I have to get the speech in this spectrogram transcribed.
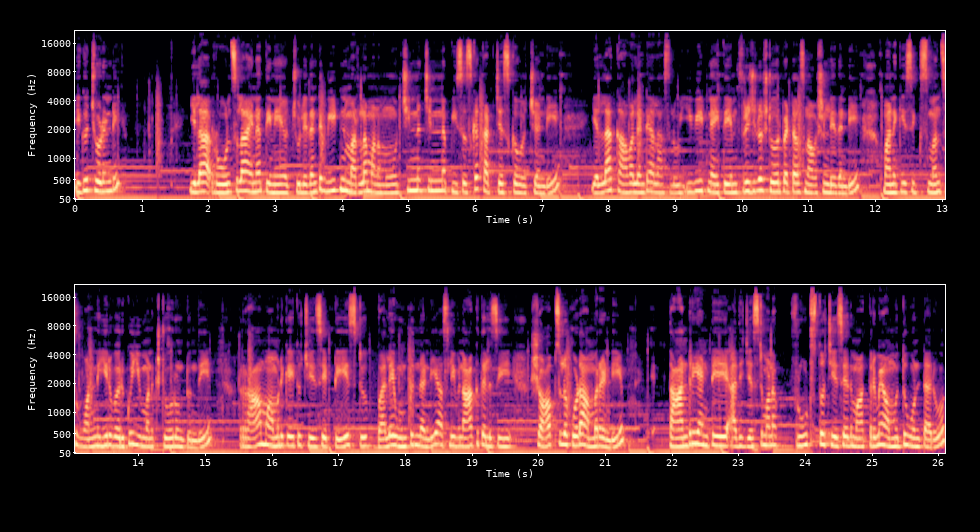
ఇగో చూడండి. ఇలా రోల్స్లా అయినా తినేయచ్చు. లేదంటే వీటిని మరలా మనము చిన్న చిన్న పీసెస్గా కట్ చేసుకోవచ్చు అండి ఎలా కావాలంటే అలా అసలు ఈ వీటిని అయితే ఫ్రిడ్జ్లో స్టోర్ పెట్టాల్సిన అవసరం లేదండి. మనకి సిక్స్ మంత్స్ వన్ ఇయర్ వరకు ఇవి మనకి స్టోర్ ఉంటుంది. రా మామిడికాయతో చేసే టేస్ట్ భలే ఉంటుందండి. అసలు ఇవి నాకు తెలిసి షాప్స్లో కూడా అమ్మరండి. తాండ్రి అంటే అది జస్ట్ మన ఫ్రూట్స్తో చేసేది మాత్రమే అమ్ముతూ ఉంటారు.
